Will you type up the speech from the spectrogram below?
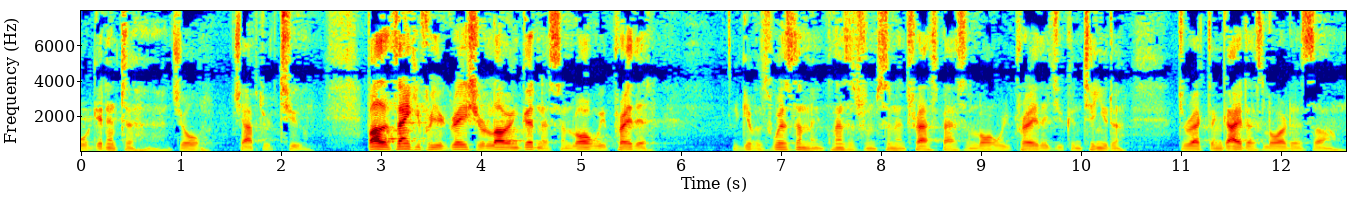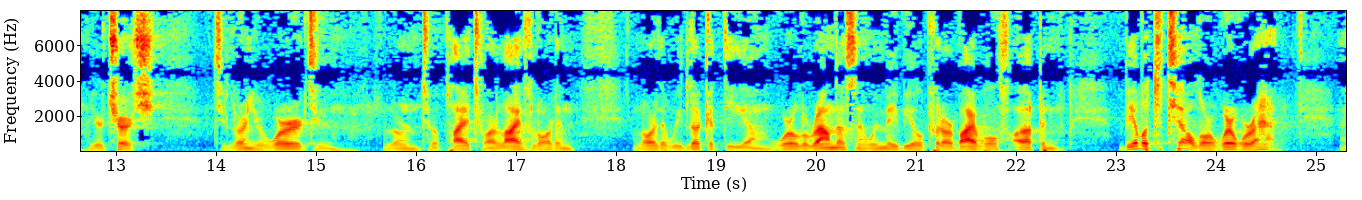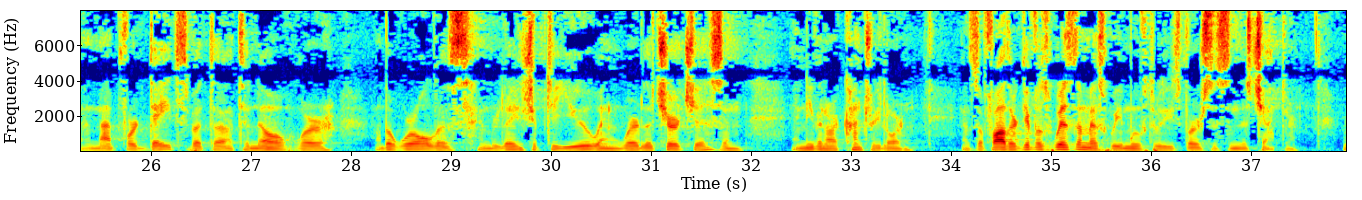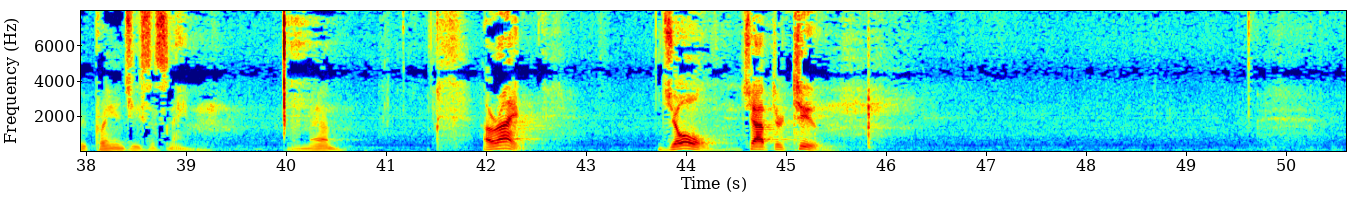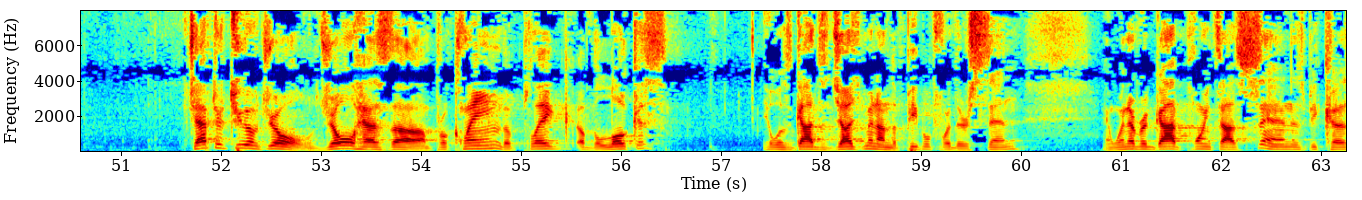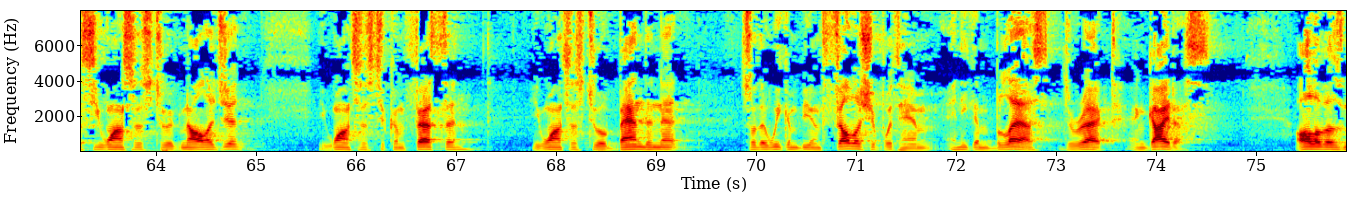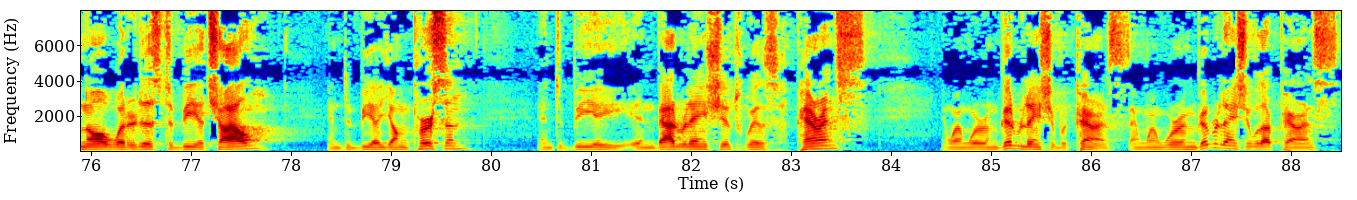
We'll get into Joel chapter 2. Father, thank you for your grace, your love, and goodness. And Lord, we pray that you give us wisdom and cleanse us from sin and trespass. And Lord, we pray that you continue to direct and guide us, Lord, as uh, your church to learn your word, to learn to apply it to our lives, Lord. And Lord, that we look at the uh, world around us and we may be able to put our Bibles up and be able to tell, Lord, where we're at. And not for dates, but uh, to know where the world is in relationship to you and where the church is and, and even our country, Lord. And so, Father, give us wisdom as we move through these verses in this chapter. We pray in Jesus' name. Amen. All right. Joel chapter 2. Chapter 2 of Joel. Joel has uh, proclaimed the plague of the locust. It was God's judgment on the people for their sin. And whenever God points out sin, is because He wants us to acknowledge it. He wants us to confess it. He wants us to abandon it so that we can be in fellowship with Him and He can bless, direct, and guide us. All of us know what it is to be a child and to be a young person and to be in bad relationships with parents, and when we're in good relationship with parents, and when we're in good relationship with our parents,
